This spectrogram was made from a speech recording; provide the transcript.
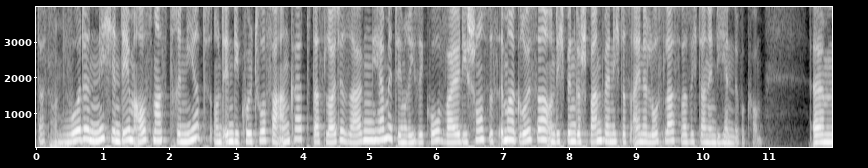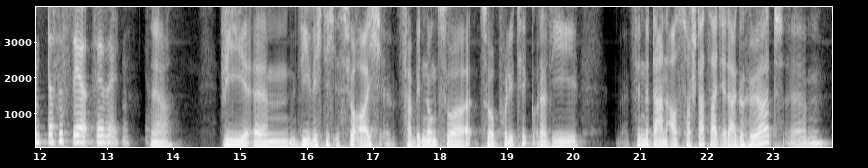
das dran. wurde nicht in dem Ausmaß trainiert und in die Kultur verankert, dass Leute sagen, her mit dem Risiko, weil die Chance ist immer größer und ich bin gespannt, wenn ich das eine loslasse, was ich dann in die Hände bekomme. Ähm, das ist sehr, sehr selten. Ja. ja. Wie, ähm, wie wichtig ist für euch Verbindung zur, zur Politik oder wie findet da ein Austausch statt? Seid ihr da gehört? Ähm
